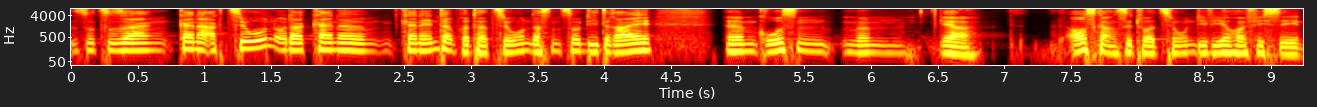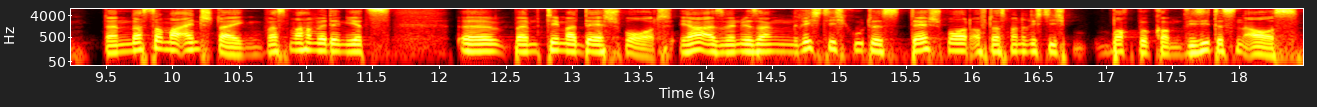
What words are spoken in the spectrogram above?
sozusagen keine Aktion oder keine keine Interpretation. Das sind so die drei ähm, großen ähm, ja Ausgangssituationen, die wir häufig sehen. Dann lass doch mal einsteigen. Was machen wir denn jetzt äh, beim Thema Dashboard? Ja, also wenn wir sagen ein richtig gutes Dashboard, auf das man richtig Bock bekommt, wie sieht es denn aus?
